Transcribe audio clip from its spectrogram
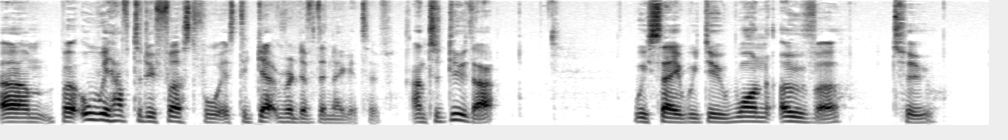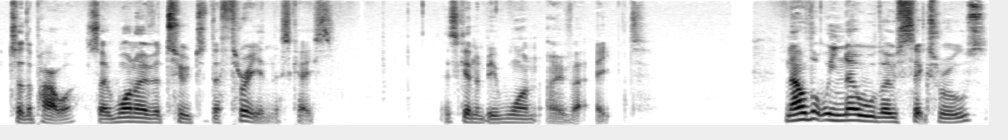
um, but all we have to do first of all is to get rid of the negative. And to do that, we say we do 1 over 2 to the power. So 1 over 2 to the 3 in this case. is going to be 1 over 8. Now that we know all those six rules,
